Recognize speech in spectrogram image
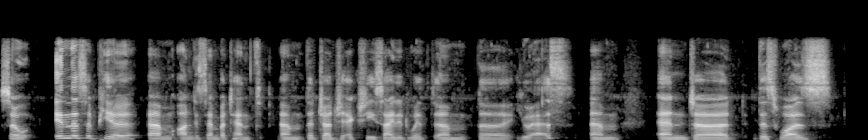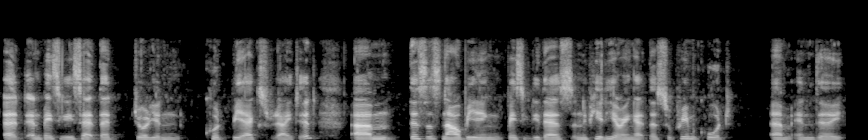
So in this appeal um, on December 10th, um, the judge actually sided with um, the US. Um, and uh, this was, uh, and basically said that Julian could be extradited. Um, this is now being, basically, there's an appeal hearing at the Supreme Court um, in the,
